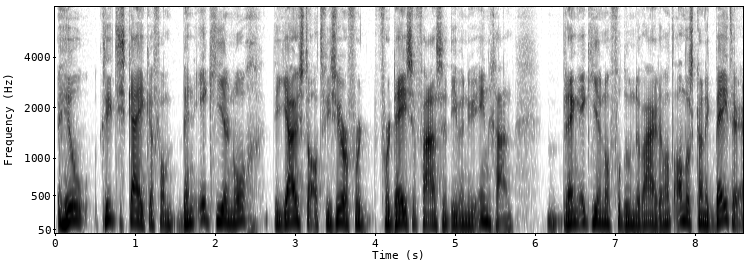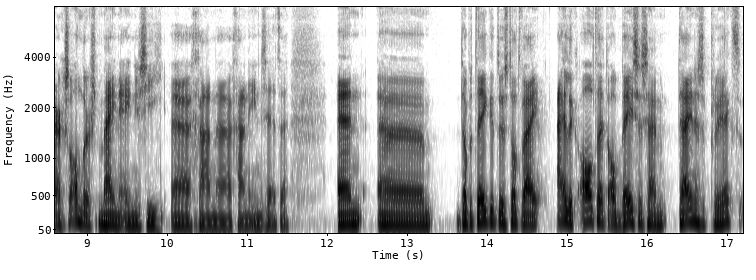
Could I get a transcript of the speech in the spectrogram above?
heel kritisch kijken van ben ik hier nog de juiste adviseur voor, voor deze fase die we nu ingaan? Breng ik hier nog voldoende waarde? Want anders kan ik beter ergens anders mijn energie uh, gaan, uh, gaan inzetten. En ehm, dat betekent dus dat wij eigenlijk altijd al bezig zijn tijdens het project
